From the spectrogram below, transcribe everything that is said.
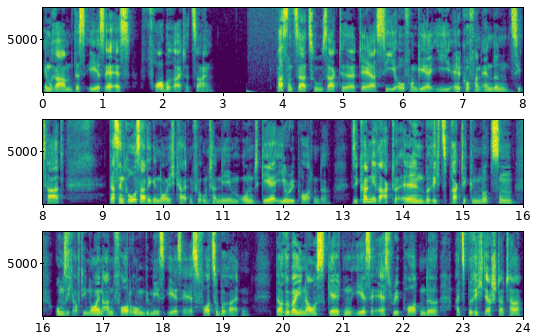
im Rahmen des ESRS vorbereitet sein. Passend dazu sagte der CEO von GRI, Elko van Enden, Zitat, das sind großartige Neuigkeiten für Unternehmen und GRI-Reportende. Sie können ihre aktuellen Berichtspraktiken nutzen, um sich auf die neuen Anforderungen gemäß ESRS vorzubereiten. Darüber hinaus gelten ESRS-Reportende als Berichterstatter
